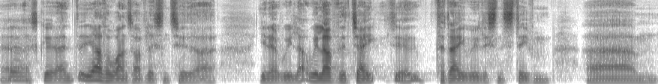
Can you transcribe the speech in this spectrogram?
yeah, Yeah. that's good. And the other ones I've listened to that, are, you know, we lo- we love the Jake. Uh, today we listened to Stephen. Um,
